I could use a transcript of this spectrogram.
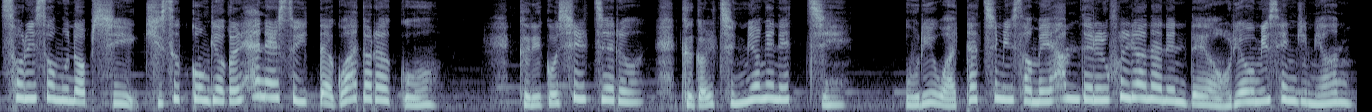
소리 소문 없이 기습 공격을 해낼 수 있다고 하더라고. 그리고 실제로 그걸 증명해냈지. 우리 와타치미 섬의 함대를 훈련하는데 어려움이 생기면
